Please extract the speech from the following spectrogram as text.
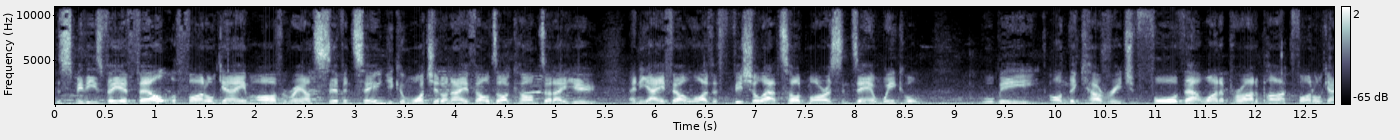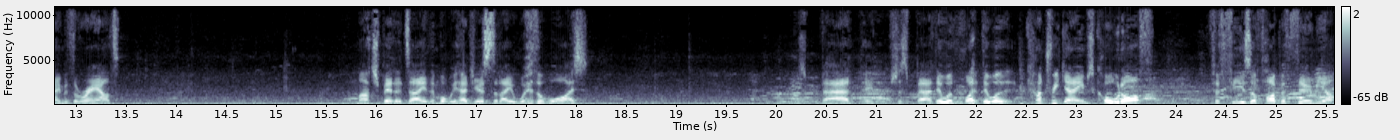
the Smithy's VFL, the final game of round 17. You can watch it on afl.com.au and the AFL Live official app. Todd Morris and Dan Winkle will be on the coverage for that one at Piranha Park, final game of the round. Much better day than what we had yesterday weather-wise. It was bad, Peter. It was just bad. There were there were country games called off for fears of hypothermia.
